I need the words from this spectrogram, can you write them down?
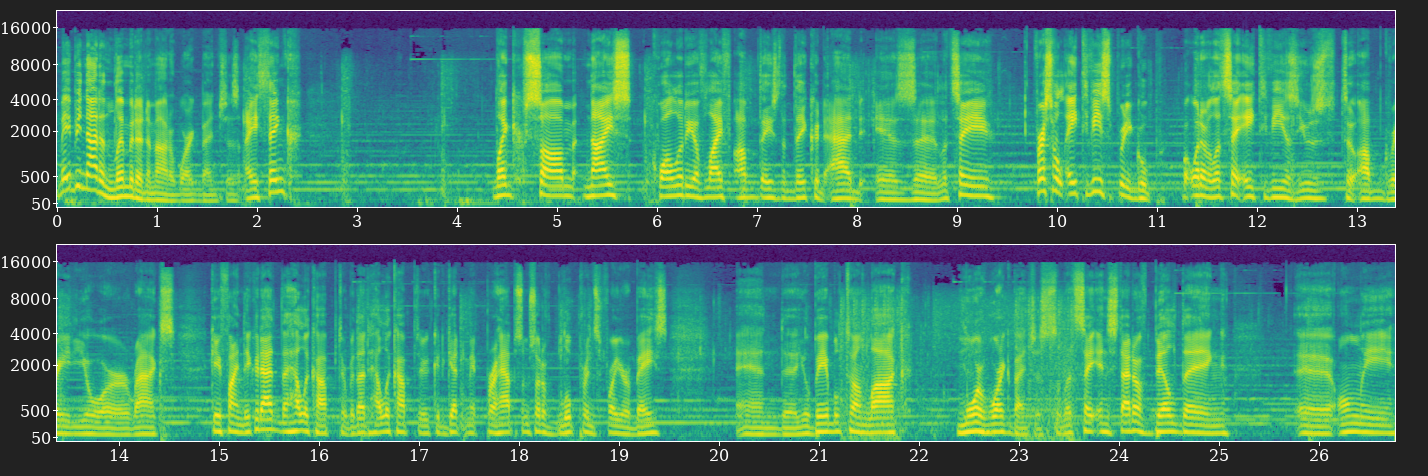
Maybe not unlimited amount of workbenches. I think like some nice quality of life updates that they could add is, uh, let's say, first of all, ATV is pretty goop. But whatever, let's say ATV is used to upgrade your racks. Okay, fine. They could add the helicopter. With that helicopter, you could get perhaps some sort of blueprints for your base. And uh, you'll be able to unlock more workbenches. So let's say instead of building uh, only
